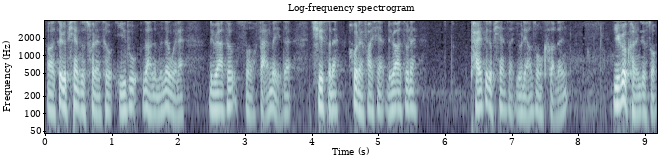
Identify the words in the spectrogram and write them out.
啊，这个片子出来之后，一度让人们认为呢刘亚洲是反美的。其实呢，后来发现刘亚洲呢。拍这个片子有两种可能，一个可能就是说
